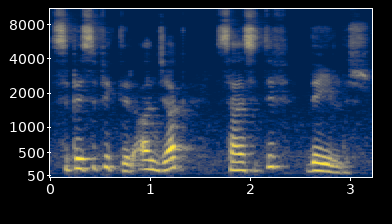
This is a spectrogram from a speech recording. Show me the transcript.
Spesifiktir ancak sensitif değildir.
